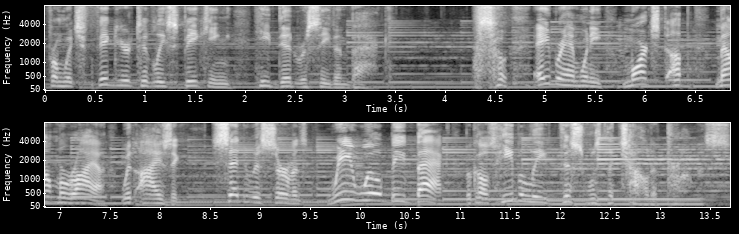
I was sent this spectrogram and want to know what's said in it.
from which, figuratively speaking, he did receive him back. So, Abraham, when he marched up Mount Moriah with Isaac, said to his servants, We will be back because he believed this was the child of promise.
